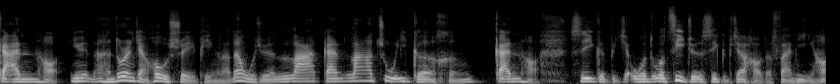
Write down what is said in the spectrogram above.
杆哈，因为很多人讲后水平了，但我觉得拉杆拉住一个横杆哈，是一个比较我我自己觉得是一个比较好的翻译哈。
